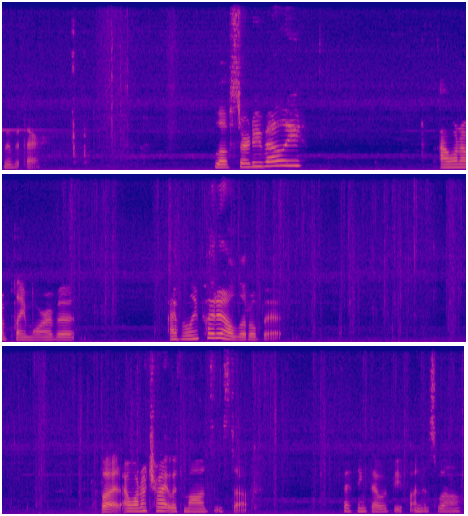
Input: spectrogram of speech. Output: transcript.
Move it there. Love Stardew Valley? I want to play more of it. I've only played it a little bit. But I want to try it with mods and stuff. I think that would be fun as well.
